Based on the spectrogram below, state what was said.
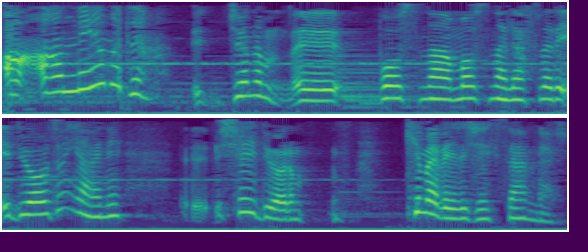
a- anlayamadım. Ee, Canım, e, Bosna, Mosna lafları ediyordun yani. E, şey diyorum, kime vereceksen ver.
